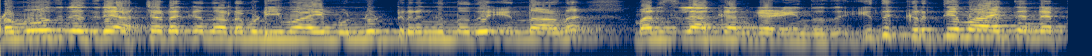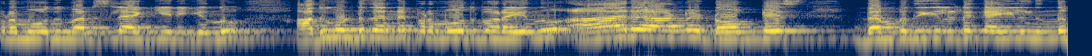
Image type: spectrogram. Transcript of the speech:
പ്രമോദിനെതിരെ അച്ചടക്ക നടപടിയുമായി മുന്നിട്ടിറങ്ങുന്നത് എന്നാണ് മനസ്സിലാക്കാൻ കഴിയുന്നത്. ഇത് കൃത്യമായി തന്നെ പ്രമോദ് മനസ്സിലാക്കിയിരിക്കുന്നു. അതുകൊണ്ട് തന്നെ പ്രമോദ് പറയുന്നു ആരാണ് ഡോക്ടേഴ്സ് ദമ്പതികളുടെ കയ്യിൽ നിന്ന്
